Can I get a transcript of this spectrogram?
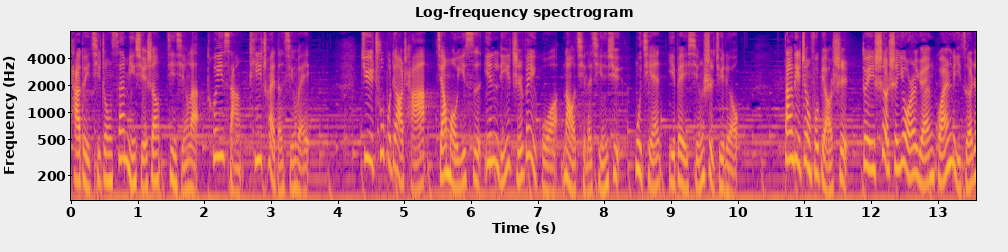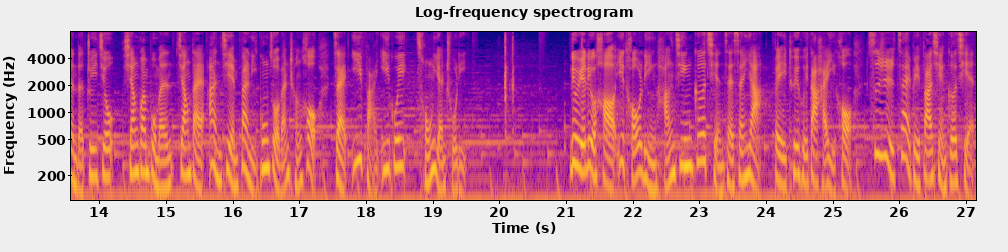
他对其中三名学生进行了推搡、踢踹等行为。据初步调查，蒋某疑似因离职未果闹起了情绪，目前已被刑事拘留。当地政府表示，对涉事幼儿园管理责任的追究，相关部门将待案件办理工作完成后，再依法依规从严处理。六月六号，一头领航鲸搁浅在三亚，被推回大海以后，次日再被发现搁浅，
